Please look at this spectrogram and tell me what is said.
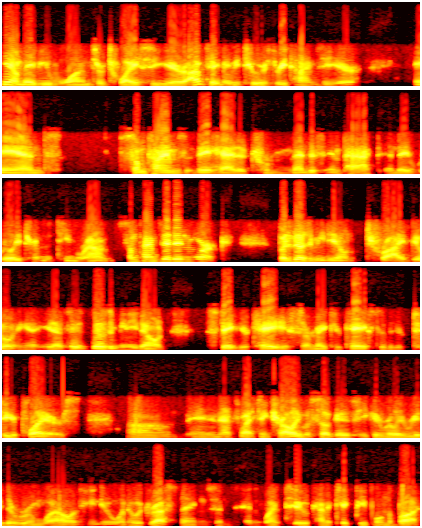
you know, maybe once or twice a year. I would say maybe two or three times a year, and sometimes they had a tremendous impact and they really turned the team around. Sometimes it didn't work, but it doesn't mean you don't try doing it. You know, it doesn't mean you don't state your case or make your case to the to your players. Um, and that's why I think Charlie was so good is he could really read the room well and he knew when to address things and, and when to kind of kick people in the butt.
